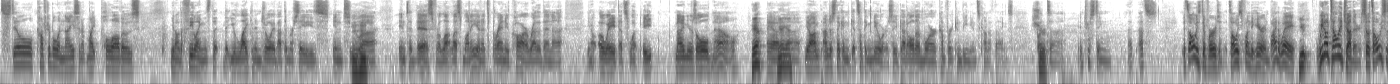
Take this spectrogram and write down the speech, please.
still comfortable and nice, and it might pull all those, you know, the feelings that, that you like and enjoy about the Mercedes into Mm-hmm. uh, into this for a lot less money, and it's a brand new car rather than a, you know, 08, That's what eight, nine years old now. yeah. And yeah. Yeah. Uh, you know, I'm I'm just thinking get something newer, so you've got all the more comfort, convenience kind of things. Sure. But uh, interesting. That, that's it's always divergent. It's always fun to hear. And by the way, You- we don't tell each other, so it's always a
